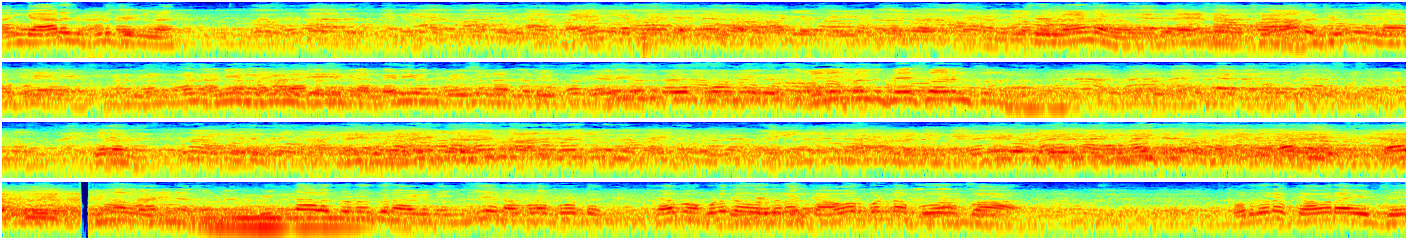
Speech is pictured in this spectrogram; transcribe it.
அங்க யாராச்சும் பிடிச்சிங்களா சரி வேண்டாம். வெளியே வந்து பேசுவாருன்னு சொல்லுங்க. பின்னால சொன்னது நாங்க இங்கேயே நம்மளை போட்டு ஏப்பா கொடுத்த ஒரு தடவை கவர் பண்ணா போகும்பா ஒரு தடவை கவர் ஆயிடுச்சு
